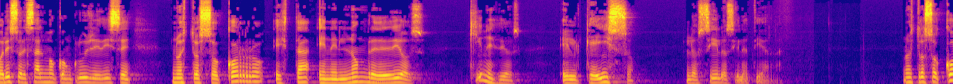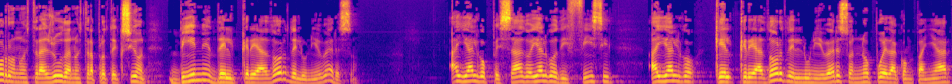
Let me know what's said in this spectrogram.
Por eso el Salmo concluye y dice, nuestro socorro está en el nombre de Dios. ¿Quién es Dios? El que hizo los cielos y la tierra. Nuestro socorro, nuestra ayuda, nuestra protección viene del creador del universo. Hay algo pesado, hay algo difícil, hay algo que el creador del universo no pueda acompañar,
